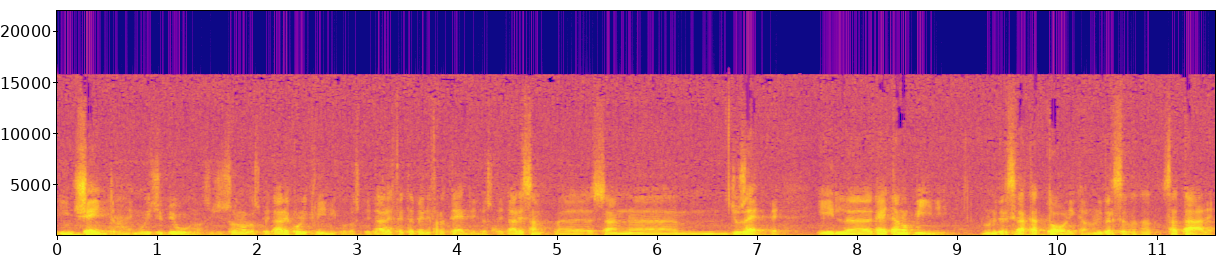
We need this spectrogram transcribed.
in centro, nel municipio 1, se ci sono l'ospedale policlinico, l'ospedale Fetta Bene Fratelli, l'ospedale San, eh, San eh, Giuseppe, il Gaetano Pini, l'Università Cattolica, l'Università Statale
